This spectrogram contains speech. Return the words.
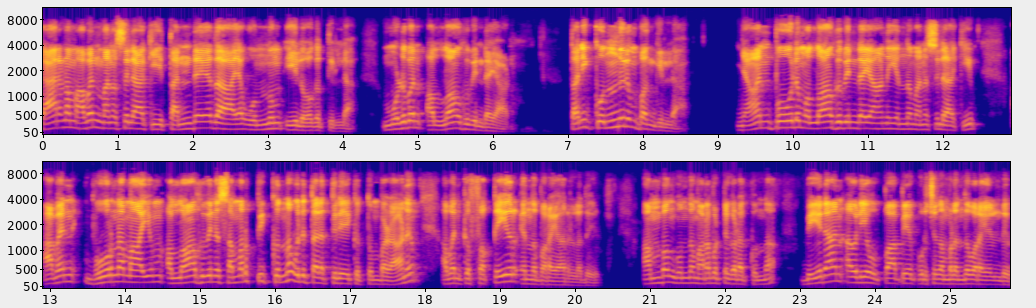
കാരണം അവൻ മനസ്സിലാക്കി തന്റെതായ ഒന്നും ഈ ലോകത്തില്ല. മുഴുവൻ അള്ളാഹുവിന്റെയാണ്. തനിക്കൊന്നിലും പങ്കില്ല. ഞാൻ പോലും അള്ളാഹുവിന്റെയാണ് എന്ന് മനസ്സിലാക്കി അവൻ പൂർണമായും അള്ളാഹുവിന് സമർപ്പിക്കുന്ന ഒരു തലത്തിലേക്ക് എത്തുമ്പോഴാണ് അവൻക്ക് ഫക്കീർ എന്ന് പറയാറുള്ളത്. അമ്പം കുന്തം അറവിട്ട് കിടക്കുന്ന ബീരാൻ ഔലിയ ഉപ്പാപ്പയെ കുറിച്ച് നമ്മൾ എന്ത് പറയലുണ്ട്?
